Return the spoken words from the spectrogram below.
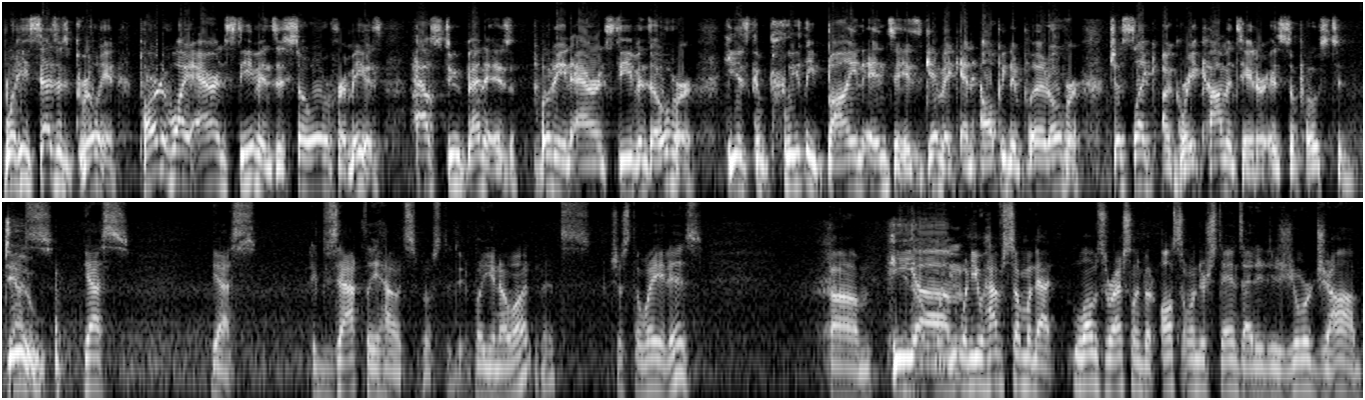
what he says is brilliant. Part of why Aaron Stevens is so over for me is how Stu Bennett is putting Aaron Stevens over. He is completely buying into his gimmick and helping him put it over, just like a great commentator is supposed to do. Yes. Yes. Yes. Exactly how it's supposed to do. But you know what? It's just the way it is. He You know, when, um, you, when you have someone that loves wrestling but also understands that it is your job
